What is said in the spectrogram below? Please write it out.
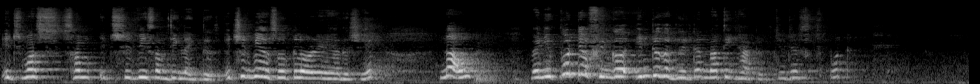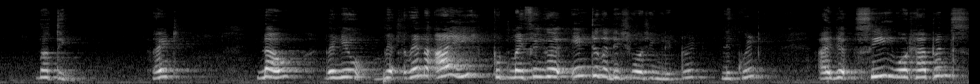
it must some it should be something like this. It should be a circle or any other shape. Now, when you put your finger into the glitter, nothing happens. You just put nothing, right? Now, when you when I put my finger into the dishwashing liquid, liquid, I just see what happens.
